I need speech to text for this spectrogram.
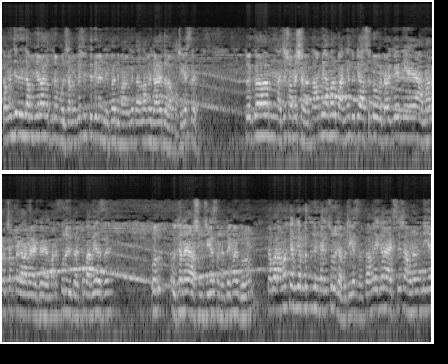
তো আমি যেদিন যাব, হেরা কথা বলছি আমাকে সত্যি দিবেন নি? কদিন আমাকে তাহলে আমি গাড়ি ধরাবো, ঠিক আছে? তো আচ্ছা সমস্যা না। তো আমি আমার বাঘে দুটি আসলো ওটাকে নিয়ে আমার চট্টগ্রামে মানে পরিচিত একটা ভাবি আছে। ওর- ওইখানে আসুন ঠিক আছে না এখানে ঘুরুন তারপর আমার কালকে আপনার দুদিন থেকে চলে যাব ঠিক আছে? তো আমি এখানে আসছি সামনে নিয়ে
